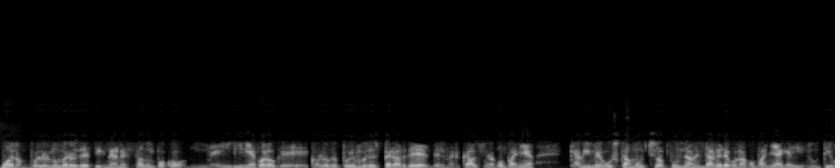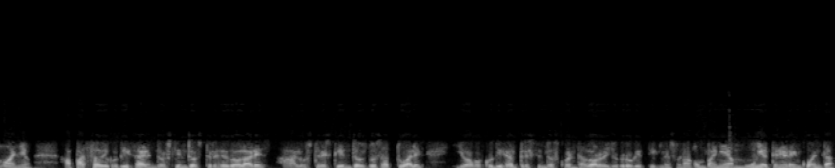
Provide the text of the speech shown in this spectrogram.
Bueno, pues los números de Cigna han estado un poco en línea con lo que con lo que podemos esperar de, del mercado. Es una compañía que a mí me gusta mucho, fundamentalmente por una compañía que en el último año ha pasado de cotizar en 213 dólares a los 302 actuales y va a cotizar 340 dólares. Yo creo que Cigna es una compañía muy a tener en cuenta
